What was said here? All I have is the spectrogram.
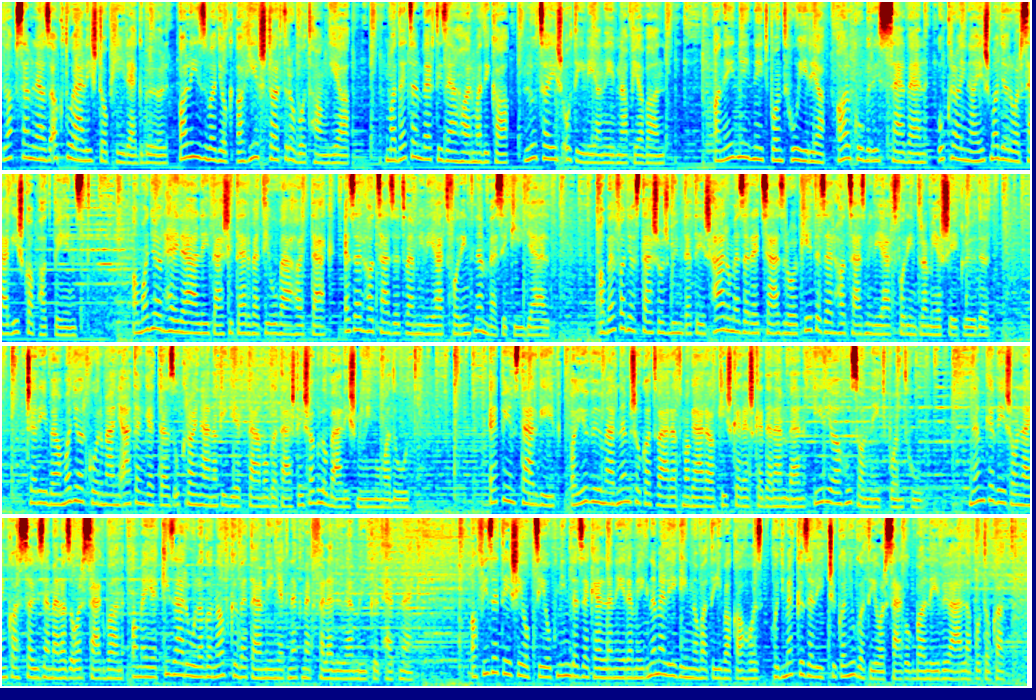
Lapszemle az aktuális top hírekből. Alíz vagyok, a hírstart robot hangja. Ma december 13-a, Luca és Otília névnapja van. A 444.hu írja, Alkó Brüsszelben, Ukrajna és Magyarország is kaphat pénzt. A magyar helyreállítási tervet jóvá hagyták, 1650 milliárd forint nem veszik így el. A befagyasztásos büntetés 3100-ról 2600 milliárd forintra mérséklődött. Cserébe a magyar kormány átengedte az Ukrajnának ígért támogatást és a globális minimumadót. E-pénztárgép, a jövő már nem sokat várat magára a kiskereskedelemben, írja a 24.hu. Nem kevés online kassa üzemel az országban, amelyek kizárólag a NAV követelményeknek megfelelően működhetnek. A fizetési opciók mindezek ellenére még nem elég innovatívak ahhoz, hogy megközelítsük a nyugati országokban lévő állapotokat.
